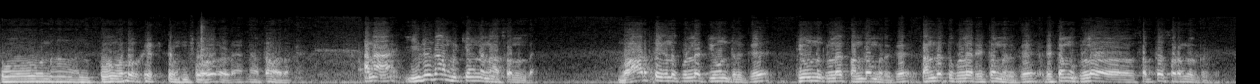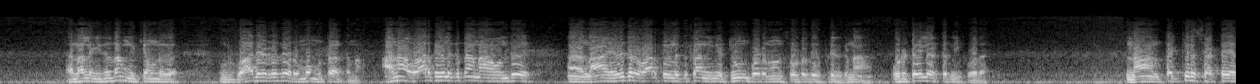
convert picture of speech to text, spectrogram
போனால் போகட்டும் போடா நான் தான் வரும். ஆனா இதுதான் முக்கியம்னு நான் சொல்லல. வார்த்தைகளுக்குள்ள டியூன் இருக்கு டியூனுக்குள்ள சந்தம் இருக்கு சந்தத்துக்குள்ள ரித்தம் இருக்கு ரித்தமுக்குள்ள சப்த சுரங்கள் இருக்கு. அதனால இதுதான் முக்கியம்னு வாதிடுறதே ரொம்ப முட்டாள்தனம். ஆனா வார்த்தைகளுக்கு தான் நான் வந்து நான் எழுதுற வார்த்தைகளுக்கு தான் நீங்க டியூன் போடணும்னு சொல்றது எப்படி இருக்குன்னா ஒரு டெய்லர்ட்ட நீ போற. நான் தைக்கிற சட்டையை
